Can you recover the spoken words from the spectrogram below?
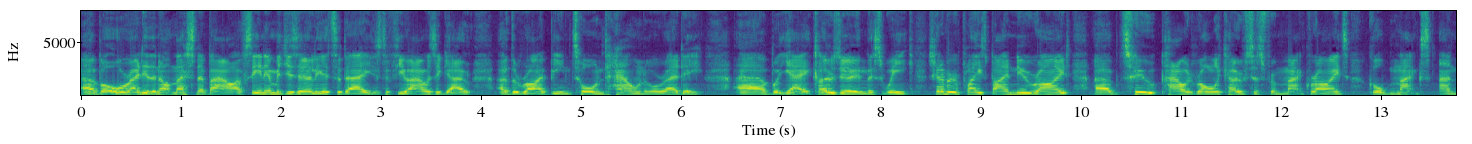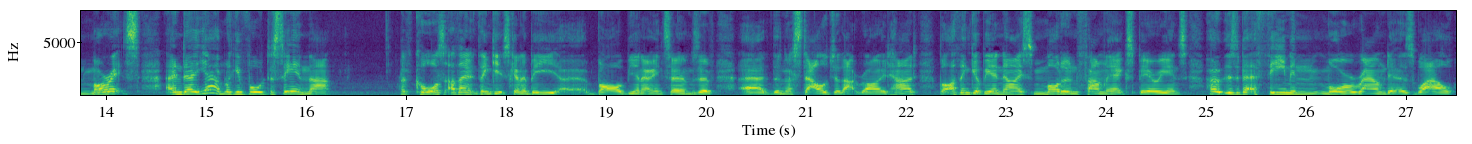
uh, but already they're not messing about. I've seen images earlier today, just a few hours ago, of the ride being torn down already. Uh, but yeah, it closed early in this week. It's going to be replaced by a new ride, uh, two powered roller coasters from Mack Rides called Max and Moritz. And uh, yeah, I'm looking forward to seeing that. Of course, I don't think it's going to be uh, Bob, you know, in terms of uh, the nostalgia that ride had, but I think it'll be a nice modern family experience. Hope there's a bit of theming more around it as well.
